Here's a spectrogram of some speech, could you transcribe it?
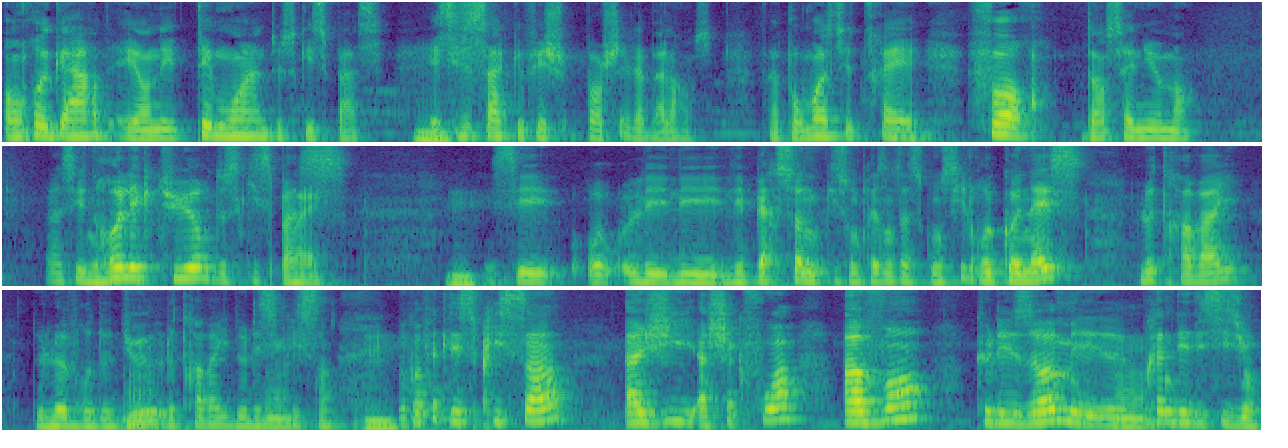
on regarde et on est témoin de ce qui se passe. Et hmm. c'est ça qui fait pencher la balance. Enfin pour moi c'est très fort d'enseignement. C'est une relecture de ce qui se passe. Hmm. C'est oh, les, les, les personnes qui sont présentes à ce concile reconnaissent le travail de l'œuvre de Dieu, mm. le travail de l'Esprit mm. Saint. Mm. Donc en fait, l'Esprit Saint agit à chaque fois avant que les hommes euh, prennent des décisions.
